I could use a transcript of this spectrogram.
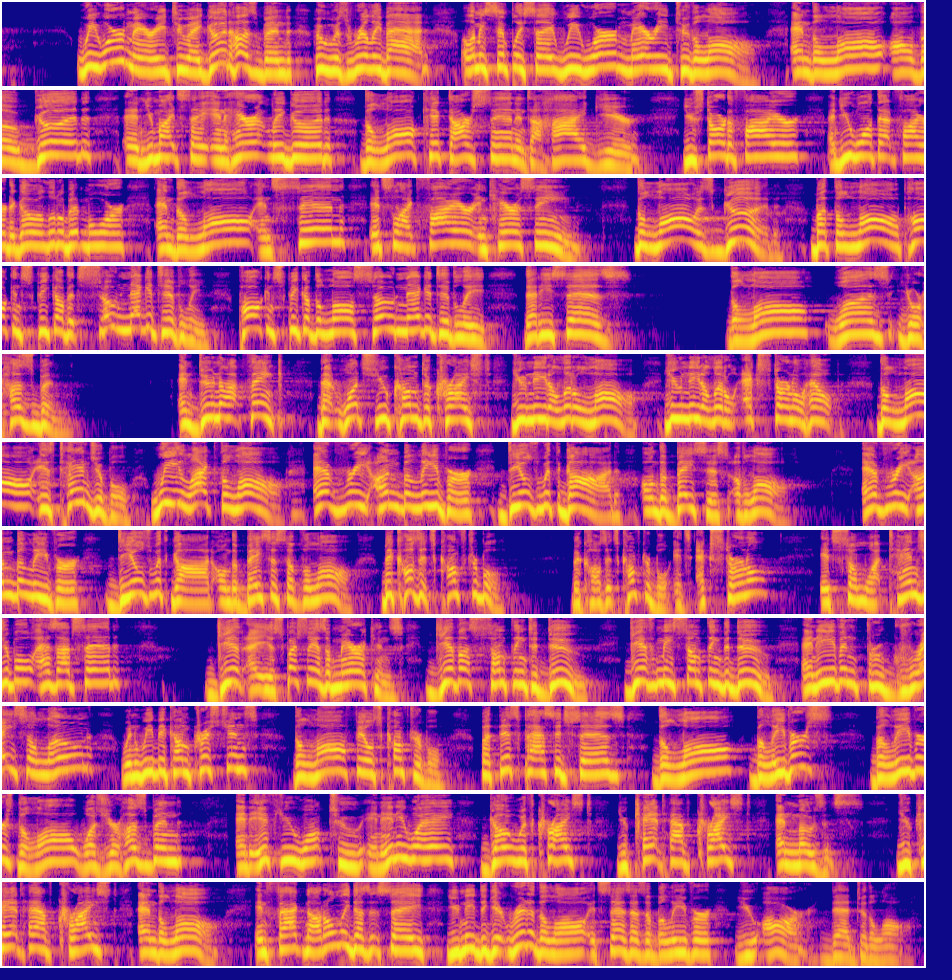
We were married to a good husband who was really bad. Let me simply say we were married to the law. And the law, although good, and you might say inherently good, the law kicked our sin into high gear. You start a fire and you want that fire to go a little bit more. And the law and sin, it's like fire and kerosene. The law is good, but the law, Paul can speak of it so negatively. Paul can speak of the law so negatively that he says, the law was your husband. And do not think that once you come to Christ, you need a little law. You need a little external help. The law is tangible. We like the law. Every unbeliever deals with God on the basis of law. Every unbeliever deals with God on the basis of the law because it's comfortable. Because it's comfortable. It's external. It's somewhat tangible, as I've said. Give, especially as Americans, give us something to do. Give me something to do. And even through grace alone, when we become Christians, the law feels comfortable. But this passage says the law, believers, believers, the law was your husband. And if you want to in any way go with Christ, you can't have Christ and Moses. You can't have Christ and the law. In fact, not only does it say you need to get rid of the law, it says as a believer, you are dead to the law.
